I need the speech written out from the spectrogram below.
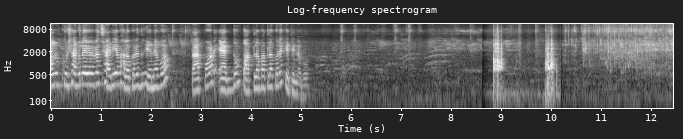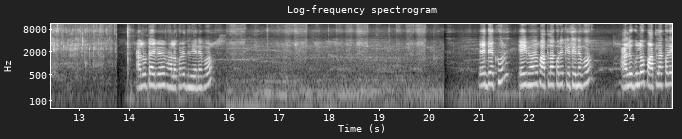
আলুর খোসাগুলো এভাবে ছাড়িয়ে ভালো করে ধুয়ে নেব। তারপর একদম পাতলা পাতলা করে কেটে নেব। আলুটা এইভাবে ভালো করে ধুয়ে নেব। এই দেখুন, এইভাবে পাতলা করে কেটে নেব। আলুগুলো পাতলা করে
